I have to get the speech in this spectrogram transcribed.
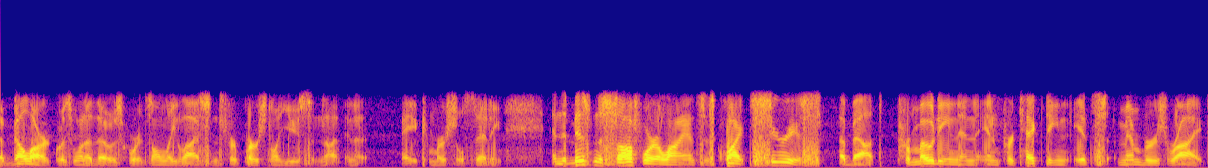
uh, Belarc was one of those where it's only licensed for personal use and not in a, a commercial setting. And the Business Software Alliance is quite serious about promoting and, and protecting its members' rights.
